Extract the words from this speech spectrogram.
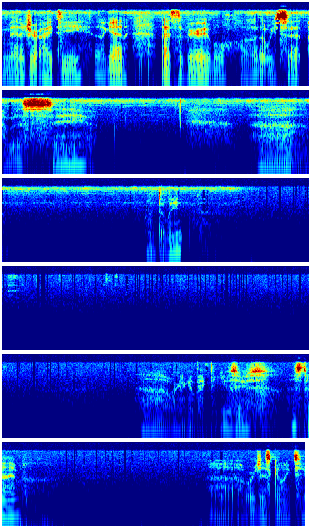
manager ID. Again, that's the variable uh, that we set. I'm going to save. Delete. Uh, we're going to go back to users this time. Uh, we're just going to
